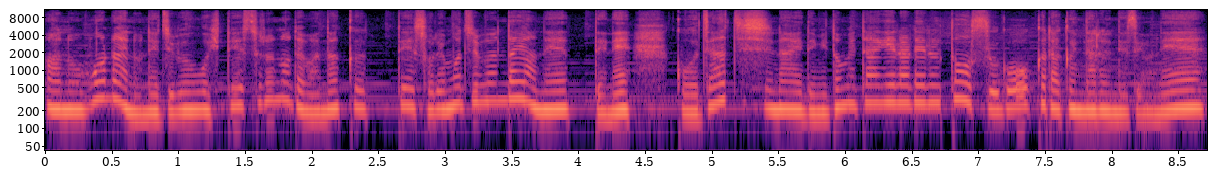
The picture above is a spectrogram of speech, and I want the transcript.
あの本来のね自分を否定するのではなくってそれも自分だよねってねこうジャッジしないで認めてあげられるとすごく楽になるんですよね。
